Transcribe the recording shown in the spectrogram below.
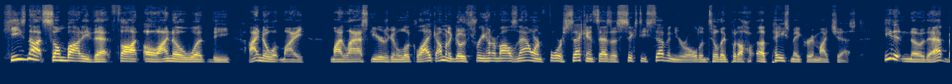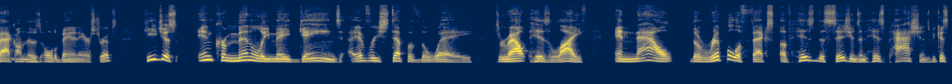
He's not somebody that thought, "Oh, I know what the I know what my my last gear is going to look like. I'm going to go 300 miles an hour in 4 seconds as a 67-year-old until they put a, a pacemaker in my chest." He didn't know that back on those old abandoned airstrips. He just incrementally made gains every step of the way throughout his life. And now the ripple effects of his decisions and his passions because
